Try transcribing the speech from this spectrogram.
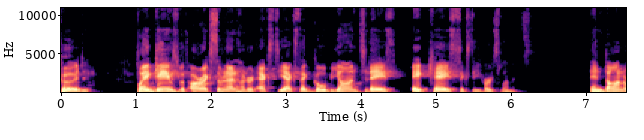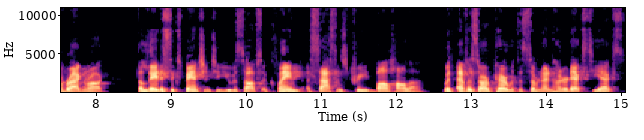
could play games with RX 7900 XTX that go beyond today's 8K 60 hertz limits. In Dawn of Ragnarok, the latest expansion to Ubisoft's acclaimed Assassin's Creed Valhalla, With FSR paired with the 7900 XTX,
